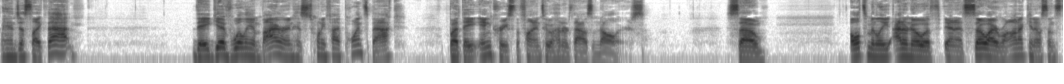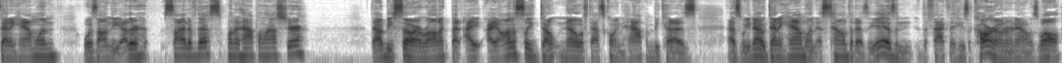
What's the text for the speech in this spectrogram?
And just like that, they give William Byron his 25 points back, but they increase the fine to $100,000. So ultimately, I don't know if, and it's so ironic, you know, since Denny Hamlin was on the other side of this when it happened last year. That would be so ironic, but I, I honestly don't know if that's going to happen because, as we know, Denny Hamlin, as talented as he is, and the fact that he's a car owner now as well,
